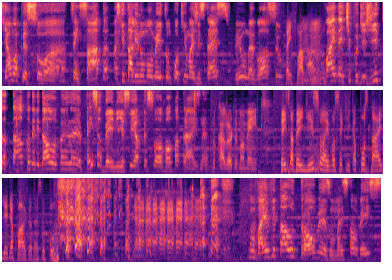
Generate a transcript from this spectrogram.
que é uma pessoa sensata, mas que tá ali num momento um pouquinho mais de estresse, viu o negócio, Tá inflamado. Uhum. vai, daí tipo digita tal, quando ele dá o. Pensa bem nisso e a pessoa volta atrás, né? No calor do momento. Pensa bem nisso, aí você clica postar e ele apaga, né, seu post. Não vai evitar o troll mesmo, mas talvez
